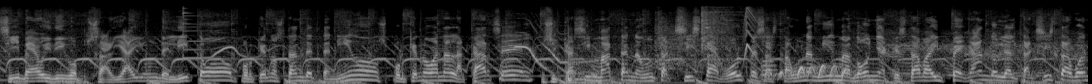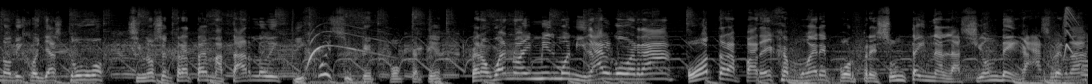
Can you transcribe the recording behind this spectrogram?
sí veo y digo, pues ahí hay un delito. ¿Por qué no están detenidos? ¿Por qué no van a la cárcel? Pues si casi matan a un taxista a golpes, hasta una misma doña que estaba ahí pegándole al taxista, bueno, dijo, ya estuvo. Si no se trata de matarlo, dijo, hijo, qué poca tiene. Pero bueno, ahí mismo en Hidalgo, ¿verdad? Otra pareja muere por presunta inhalación de gas, ¿verdad?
